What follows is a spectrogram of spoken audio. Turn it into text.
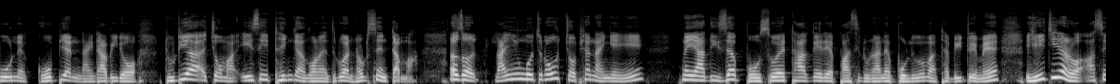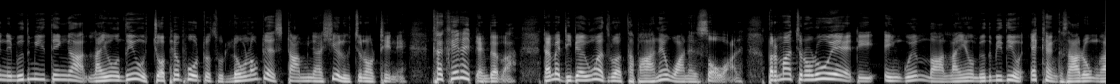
ကိုးနဲ့ဂိုးပြတ်နိုင်ထားပြီးတော့ဒုတိယအကြော့မှာအေးဆေးထိန်းကန်သွားတယ်သူတို့ကနောက်တစ်ဆင့်တက်မှာအဲ့တော့လိုင်းယွန်ကိုကျွန်တော်တို့ကြော်ဖြတ်နိုင်ခဲ့ရင် 200တီဆက်ဘိုဆွဲထားခဲ့တဲ့ဘာစီလိုနာနဲ့ဘိုလီဝဲမှာထပ်ပြီးတွေ့မယ်အရေးကြီးတာတော့အာဆင်နယ်မျိုးသမီးအသင်းကလိုင်ယွန်အသင်းကိုကြော်ဖြတ်ဖို့အတွက်ဆိုလုံလောက်တဲ့စတာမီနာရှိရလို့ကျွန်တော်ထင်တယ်ခက်ခဲတဲ့ပြိုင်ဘက်ပါဒါပေမဲ့ဒီပြိုင်ပွဲမှာသူတို့ကတဘာနဲ့ဝါနဲ့ဆော့သွားတယ်ပထမကျွန်တော်တို့ရဲ့ဒီအိမ်ကွင်းမှာလိုင်ယွန်မျိုးသမီးအသင်းကိုအခန့်ကစားတော့က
